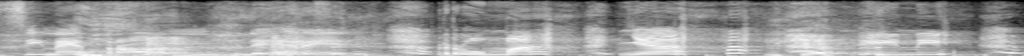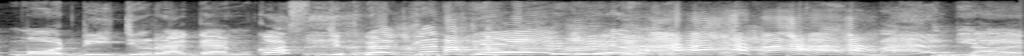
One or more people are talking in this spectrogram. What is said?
sinetron Dengerin rumahnya ini mau di Juragan Kos juga gede. Karena gini,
